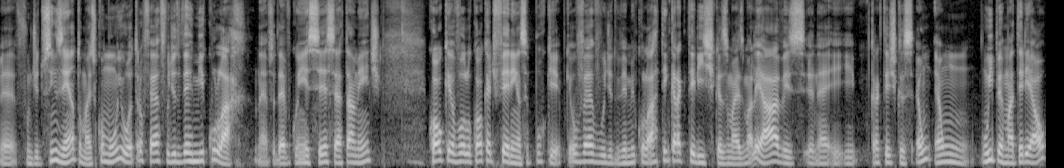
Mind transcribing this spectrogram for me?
é, fundido cinzento, mais comum, e o outro é o ferro fundido vermicular. Né? Você deve conhecer certamente. Qual que, é, qual que é a diferença? Por quê? Porque o ferro fundido vermicular tem características mais maleáveis né? e, e características... É um, é um, um hipermaterial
